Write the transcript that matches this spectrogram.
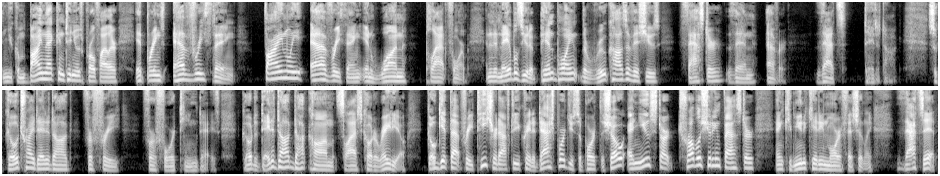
and you combine that continuous profiler. It brings everything finally everything in one platform. And it enables you to pinpoint the root cause of issues faster than ever. That's Datadog. So go try Datadog for free for 14 days. Go to datadog.com slash coder radio. Go get that free t-shirt after you create a dashboard, you support the show, and you start troubleshooting faster and communicating more efficiently. That's it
